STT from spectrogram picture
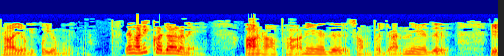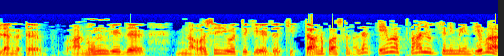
ප්‍රායෝගිකව යොමු වෙනවා. දැන් අනික් අදාළ නැහැ. ආනාපානයේද සම්පජන්නයේද ඊළඟට අනුංගේද නවසීවතිකයේද චිත්තානුපස්සන දැන් ඒවා ප්‍රායෝගික නෙමෙයි ඒවා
